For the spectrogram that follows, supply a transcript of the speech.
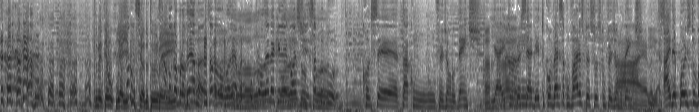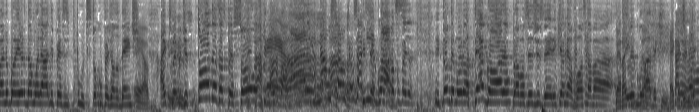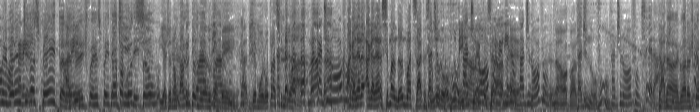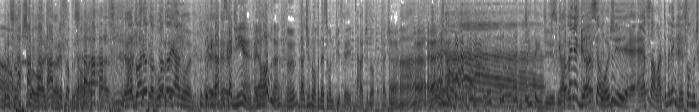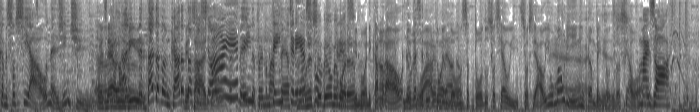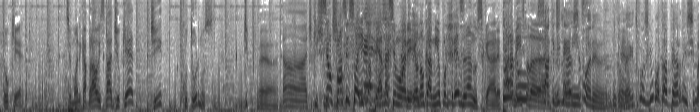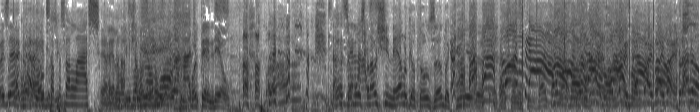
Tu meteu um... E aí, Cassiano, tudo Sabe qual bem? que é o problema? Sabe qual que é o problema? O problema é aquele negócio de. Sabe quando. Quando você tá com um feijão no dente, e aí tu não percebe, aí tu conversa com várias pessoas com feijão no Ah, dente. é. Aí depois tu vai no banheiro, dá uma olhada e pensa, putz, tô com feijão no dente. É. Aí tu lembra de todas as pessoas que não É. falaram. Não são teus amigos. tava com feijão. Então demorou até agora pra vocês dizerem que a minha voz tava Peraí, desregulada não. aqui. É que Tá a de gente É que primeiro a gente respeita, né? A gente foi respeitar a tua Entendi, condição. E a gente não tava entendendo Claro, claro. também. Ah, Demorou pra assimilar. Mas tá de novo. A galera, a galera se mandando no WhatsApp assim, Tá de novo? tudo bem, Tá com o de Clepton, novo, ali, não tá de novo? Não, agora. Tá de novo? Tá de novo. Será? Tá Não, agora acho que é pressão psicológica. eu acho. Pressão psicológica. Eu Agora é eu tô ficando noiado. Tem que dar piscadinha. É de Ela- novo, né? Tá de novo, né, Simone? Pisca aí. Tá de novo. Tá de novo. É. Ah, É. tá. Ah. Tinha entendido. E tem uma elegância hoje, é- essa live tem uma elegância, todo mundo de camisa social, né, gente? Pois é, eu não metade, vim- metade da bancada tá social é. Ah, é, perfeita tem, pra ir numa tem festa. três... Não recebeu o memorando. Simone Cabral, Eduardo. Mendonça, todo social e, social, e o Maurinho também, todo isso. social. ó. Mas, ó, O quê? Simone Cabral está de o quê? De coturnos? De, É. ah, de que chute? Se eu faço isso aí com a perna, Simone, eu não caminho por três anos, cara. tudo, Parabéns pela... só que de É, tênis. Simone, como é que tu conseguiu botar a perna em cima Pois do é, teu cara, Eu sou uma pessoa elástica. Ela é elástica. que me chamou A rádio tênis. perdeu. Se eu mostrar o chinelo que eu tô usando aqui. Mostra! Vai, vai, vai, vai, vai.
